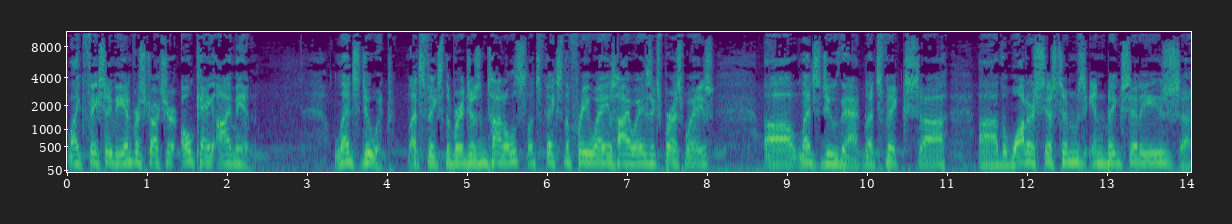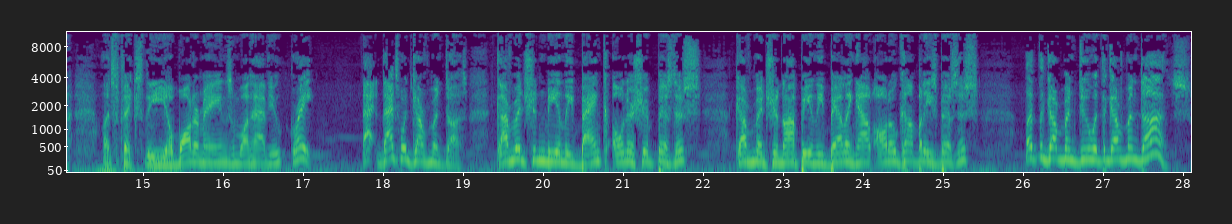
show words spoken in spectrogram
like fixing the infrastructure, okay, I'm in. Let's do it. Let's fix the bridges and tunnels. Let's fix the freeways, highways, expressways. Uh, let's do that. Let's fix uh, uh, the water systems in big cities. Uh, let's fix the uh, water mains and what have you. Great. That That's what government does. Government shouldn't be in the bank ownership business. Government should not be in the bailing out auto companies business. Let the government do what the government does.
